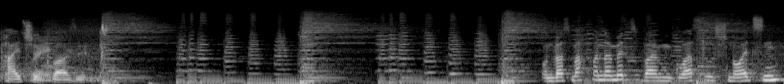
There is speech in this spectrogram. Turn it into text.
Peitsche zwei. quasi. Und was macht man damit beim Gorselschneuzen?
